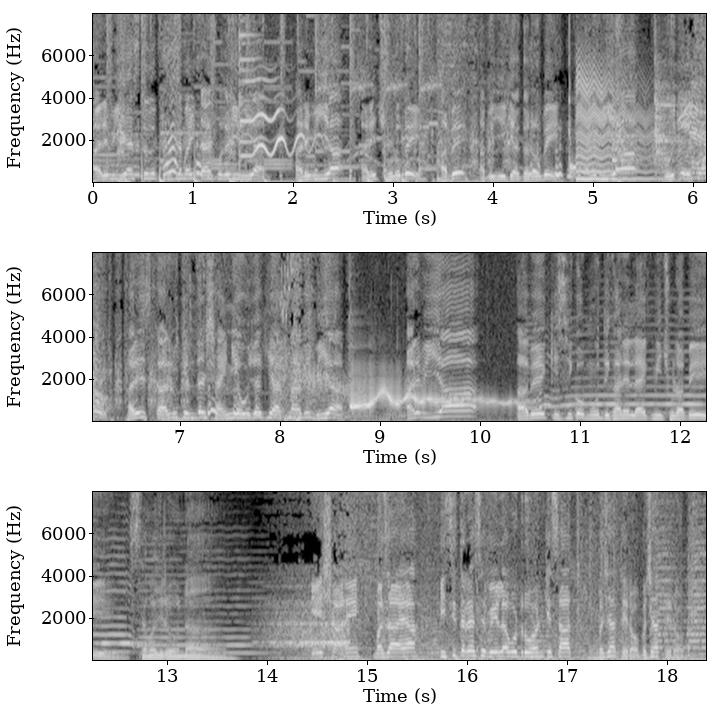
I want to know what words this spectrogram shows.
अरे भैया, इसने तो फिर से हमारी पकड़ी भैया। अरे भैया, अरे छोड़ो बे। अबे अबे ये क्या करो बे? भैया, कोई तो बचाओ। अरे इस कालू के अंदर शाइनी आहूजा की आत्मा आ गई भैया। अरे भैया, अबे किसी को मुँह दिखाने लायक नहीं छोड़ा बे। समझ रहे हो ना? ए शाने, मज़ा आया। इसी तरह से वेला वेलावुड रोहन के साथ। बजाते रहो बजाते रहो।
